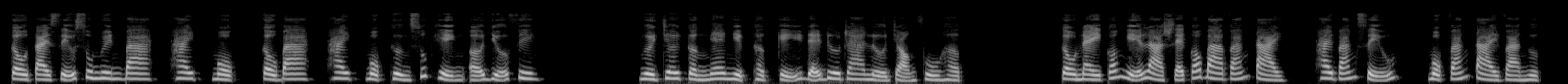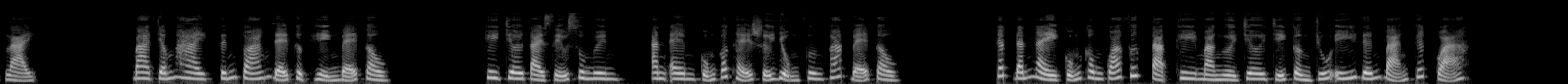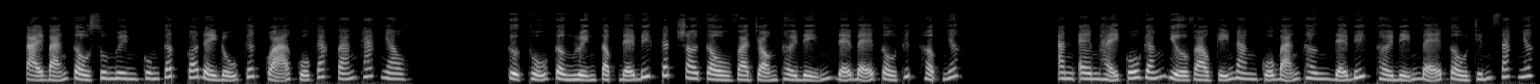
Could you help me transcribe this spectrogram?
Cầu tài xỉu su Nguyên 3, 2, 1, cầu 3, 2, 1 thường xuất hiện ở giữa phiên người chơi cần nghe nhịp thật kỹ để đưa ra lựa chọn phù hợp. Cầu này có nghĩa là sẽ có 3 ván tài, 2 ván xỉu, 1 ván tài và ngược lại. 3.2 Tính toán để thực hiện bẻ cầu Khi chơi tài xỉu su Nguyên, anh em cũng có thể sử dụng phương pháp bẻ cầu. Cách đánh này cũng không quá phức tạp khi mà người chơi chỉ cần chú ý đến bảng kết quả. Tại bảng cầu Xuân Nguyên cung cấp có đầy đủ kết quả của các ván khác nhau. Cực thủ cần luyện tập để biết cách soi cầu và chọn thời điểm để bẻ cầu thích hợp nhất. Anh em hãy cố gắng dựa vào kỹ năng của bản thân để biết thời điểm bẻ cầu chính xác nhất.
